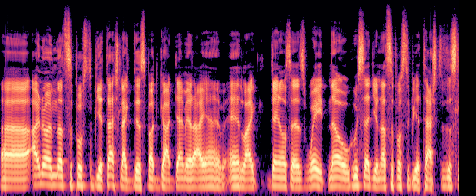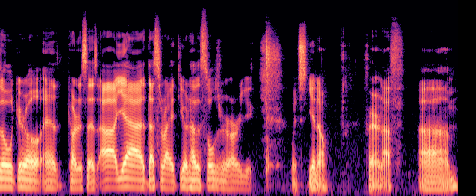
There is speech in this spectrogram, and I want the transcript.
uh, I know I'm not supposed to be attached like this, but god damn it, I am. And like Daniel says, wait, no, who said you're not supposed to be attached to this little girl? And Carter says, ah, yeah, that's right. You're not a soldier, are you? Which you know, fair enough. Um,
